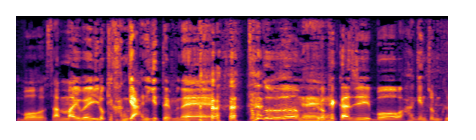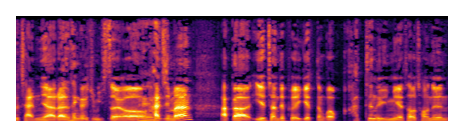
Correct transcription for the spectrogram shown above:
뭐 쌈마이 왜 이렇게 간 게 아니기 때문에 조금 네. 그렇게까지 뭐 하긴 좀 그렇지 않냐라는 생각이 좀 있어요. 네. 하지만 아까 이해찬 대표 얘기했던 것 같은 의미에서 저는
